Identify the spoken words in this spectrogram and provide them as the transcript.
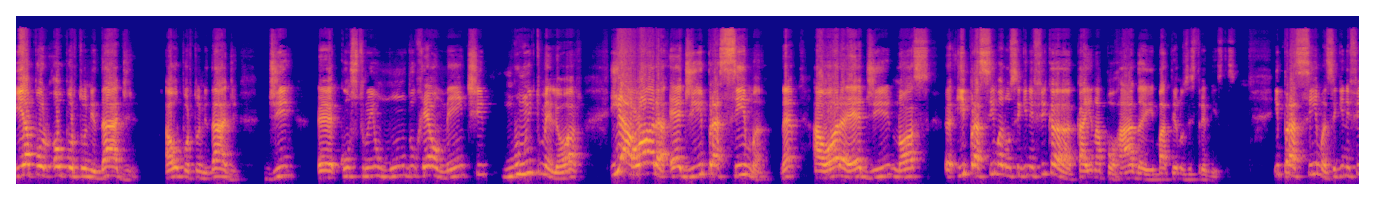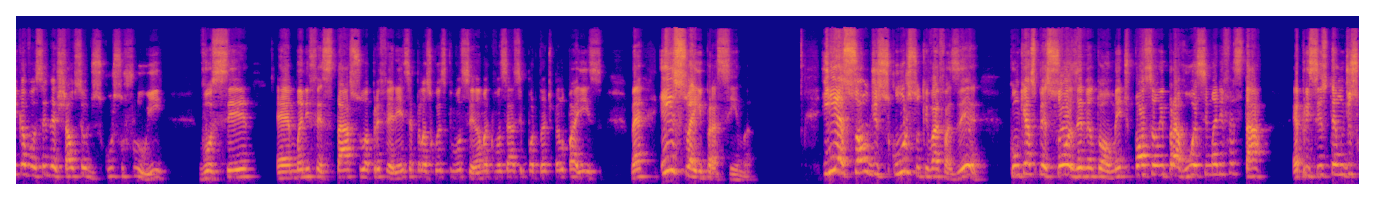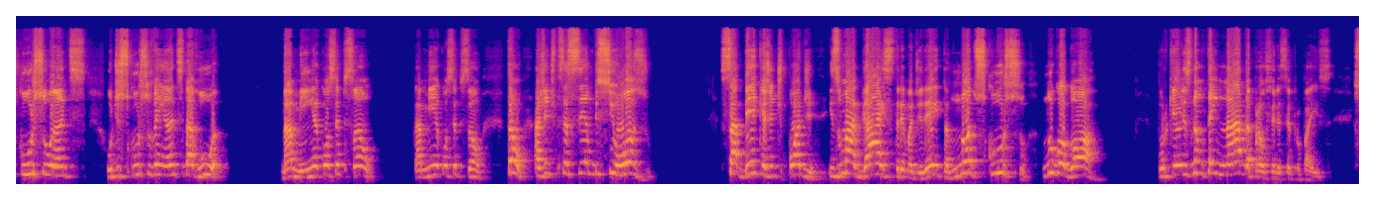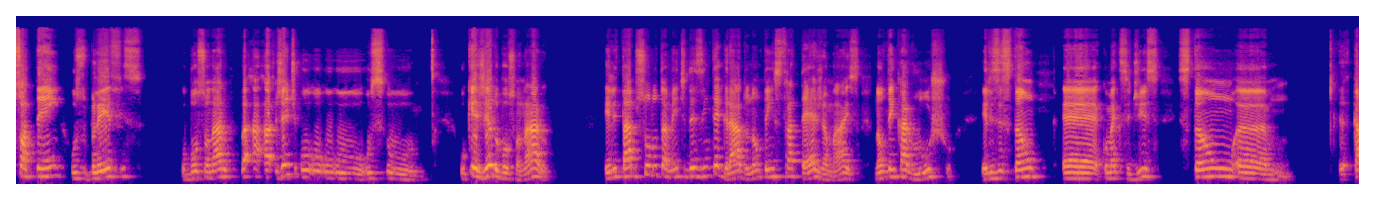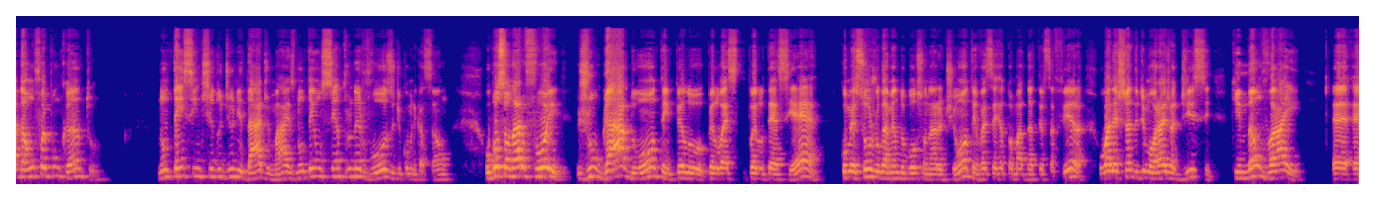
E a oportunidade, a oportunidade de é, construir um mundo realmente muito melhor. E a hora é de ir para cima, né? A hora é de nós é, ir para cima não significa cair na porrada e bater nos extremistas. Ir para cima significa você deixar o seu discurso fluir, você é, manifestar a sua preferência pelas coisas que você ama, que você acha importante pelo país. Né? Isso é ir para cima. E é só o discurso que vai fazer com que as pessoas eventualmente possam ir para a rua se manifestar. É preciso ter um discurso antes. O discurso vem antes da rua, na minha concepção. Na minha concepção. Então, a gente precisa ser ambicioso. Saber que a gente pode esmagar a extrema-direita no discurso, no gogó. Porque eles não têm nada para oferecer para o país só tem os blefes. O Bolsonaro. A, a, gente, o, o, o, o, o QG do Bolsonaro ele está absolutamente desintegrado, não tem estratégia mais, não tem carluxo. Eles estão, é, como é que se diz? Estão. É, cada um foi para um canto. Não tem sentido de unidade mais, não tem um centro nervoso de comunicação. O Bolsonaro foi julgado ontem pelo, pelo, pelo TSE, começou o julgamento do Bolsonaro de ontem, vai ser retomado na terça-feira. O Alexandre de Moraes já disse que não vai, é,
